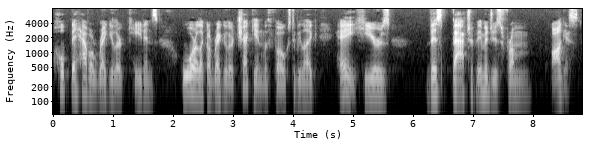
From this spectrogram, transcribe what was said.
hope they have a regular cadence or like a regular check in with folks to be like, hey, here's this batch of images from August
